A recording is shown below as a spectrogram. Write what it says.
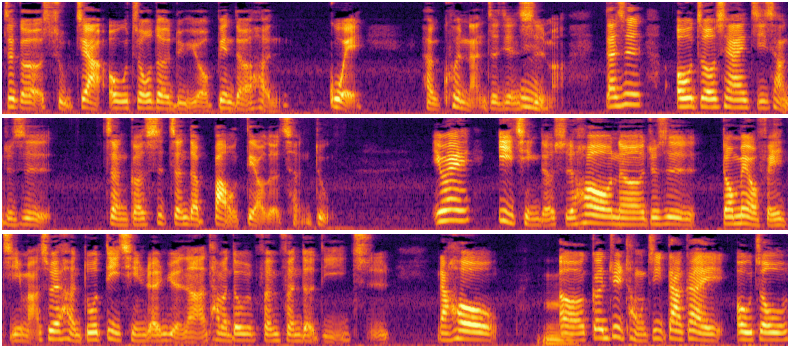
这个暑假欧洲的旅游变得很贵、很困难这件事嘛。但是欧洲现在机场就是整个是真的爆掉的程度，因为疫情的时候呢，就是都没有飞机嘛，所以很多地勤人员啊，他们都纷纷的离职，然后。呃，根据统计，大概欧洲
